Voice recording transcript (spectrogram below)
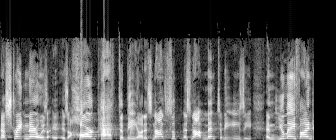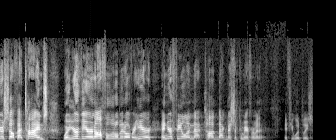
that straight and narrow is, is a hard path to be on. It's not, it's not meant to be easy. And you may find yourself at times where you're veering off a little bit over here and you're feeling that tug back. Bishop, come here for a minute, if you would, please.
